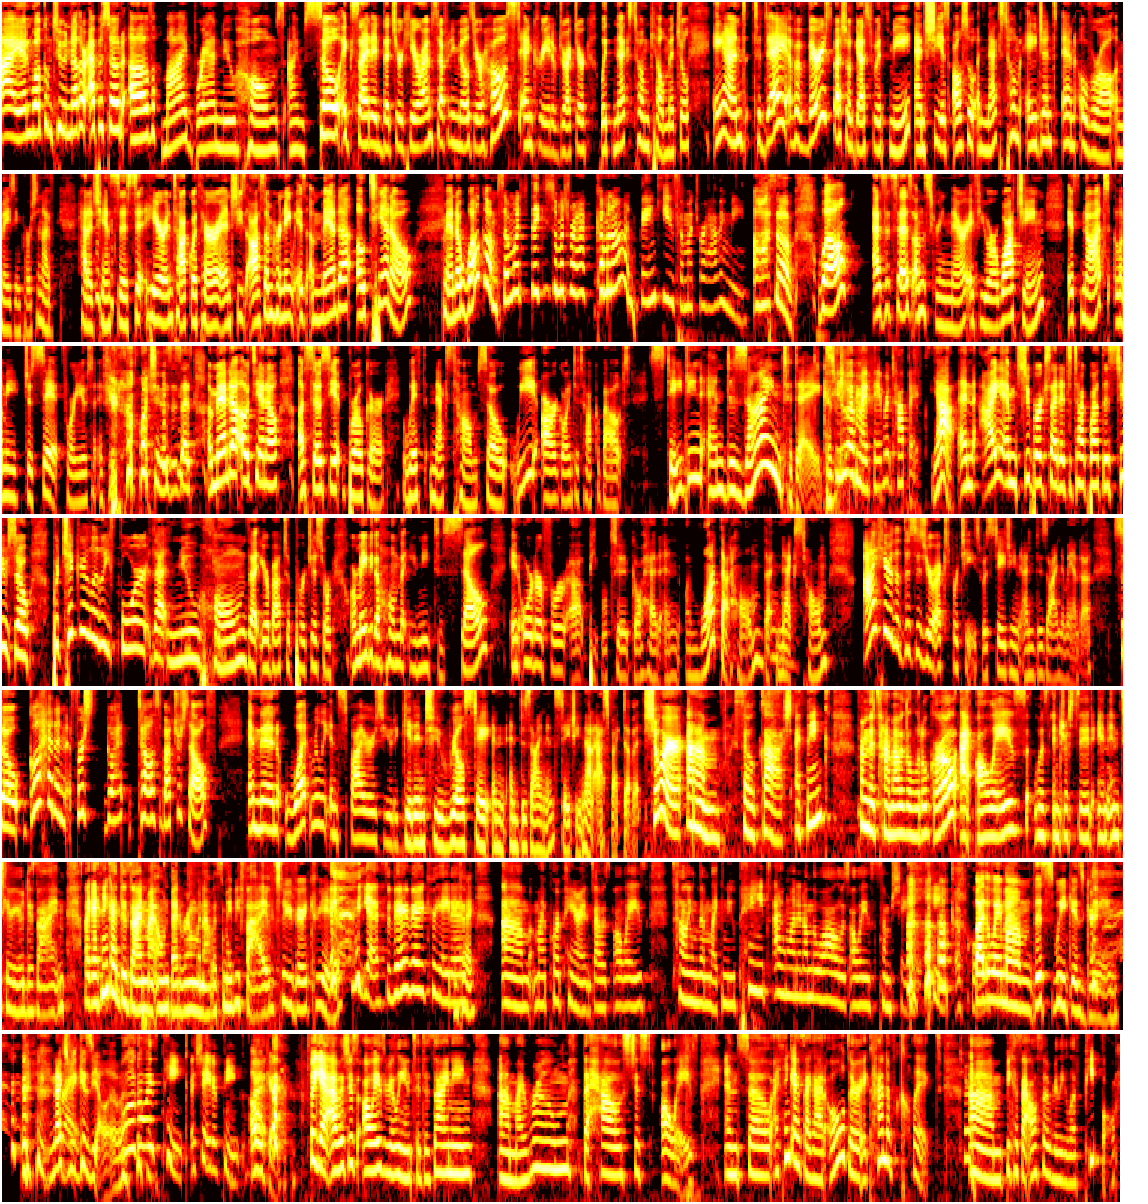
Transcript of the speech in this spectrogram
Hi, and welcome to another episode of My Brand New Homes. I'm so excited that you're here. I'm Stephanie Mills, your host and creative director with Next Home Kel Mitchell. And today I have a very special guest with me, and she is also a Next Home agent and overall amazing person. I've had a chance to sit here and talk with her, and she's awesome. Her name is Amanda Otieno. Amanda, welcome so much. Thank you so much for ha- coming on. Thank you so much for having me. Awesome. Well, as it says on the screen there, if you are watching, if not, let me just say it for you. So if you're not watching this, it says Amanda Otieno, associate broker with Next Home. So we are going to talk about staging and design today. Two of my favorite topics. yeah, and I am super excited to talk about this too. So, particularly for that new home that you're about to purchase, or or maybe the home that you need to sell in order for uh, people to go ahead and, and want that home, that next home. I hear that this is your expertise with staging and design, Amanda. So, go ahead and first go ahead tell us about yourself. And then, what really inspires you to get into real estate and, and design and staging that aspect of it? Sure. Um, so gosh, I think from the time I was a little girl, I always was interested in interior design. Like I think I designed my own bedroom when I was maybe five. So, you're very creative. yes, very, very creative. Okay. Um, my poor parents, I was always telling them like new paint I wanted on the wall. It was always some shade of pink, of course. By the way, but- mom, this week is green. Next Right. week is yellow. Well, it was always pink, a shade of pink. Oh, But- okay. But yeah, I was just always really into designing um, my room, the house, just always. And so I think as I got older, it kind of clicked um, because I also really love people.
